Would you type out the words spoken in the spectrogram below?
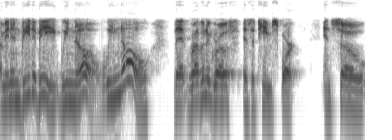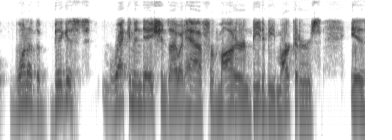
I mean, in B2B, we know, we know that revenue growth is a team sport. And so one of the biggest recommendations I would have for modern B2B marketers is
